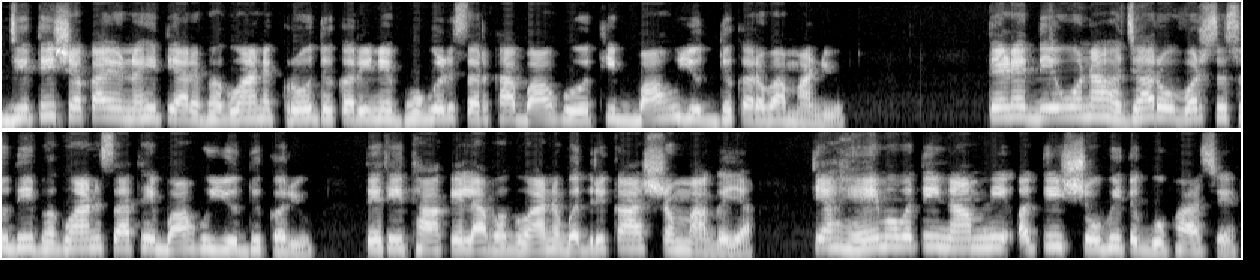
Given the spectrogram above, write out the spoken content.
જીતી શકાયો નહીં ત્યારે ભગવાને ક્રોધ કરીને ભોગળ સરખા બાહુઓથી બાહુયુદ્ધ કરવા માંડ્યું. તેણે દેવોના હજારો વર્ષ સુધી ભગવાન સાથે બાહુયુદ્ધ કર્યું. તેથી થાકેલા ભગવાન બદ્રિકાશ્રમમાં ગયા. ત્યાં હેમવતી નામની અતિ શોભિત ગુફા છે.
